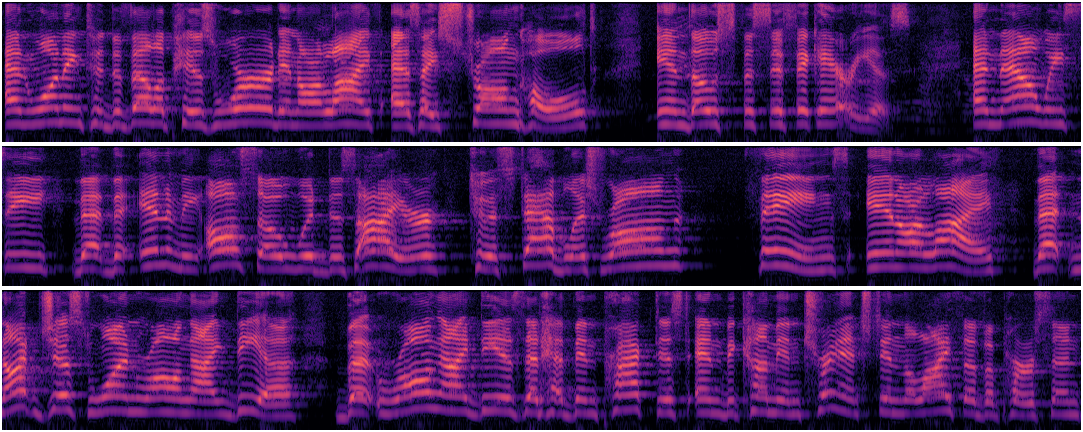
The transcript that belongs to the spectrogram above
and wanting to develop His Word in our life as a stronghold in those specific areas. And now we see that the enemy also would desire to establish wrong things in our life that not just one wrong idea, but wrong ideas that have been practiced and become entrenched in the life of a person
